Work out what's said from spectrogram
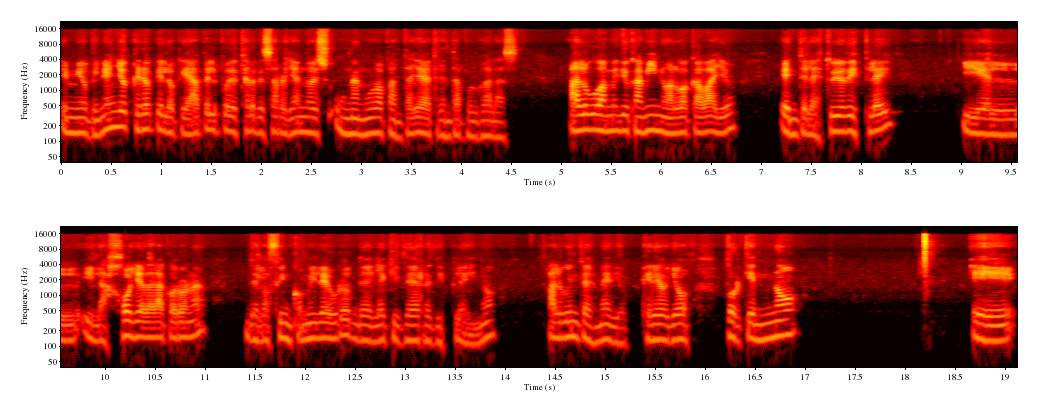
En mi opinión, yo creo que lo que Apple puede estar desarrollando es una nueva pantalla de 30 pulgadas. Algo a medio camino, algo a caballo, entre la Studio Display y, la joya de la corona de los 5.000 euros del XDR Display, ¿no? Algo intermedio, creo yo, porque no eh,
